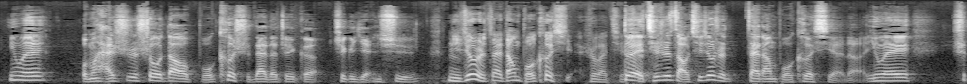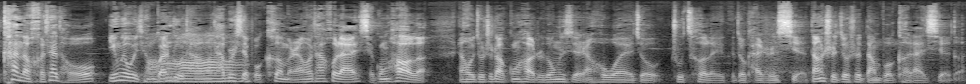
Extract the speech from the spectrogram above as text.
因为我们还是受到博客时代的这个这个延续。你就是在当博客写是吧？其实对，其实早期就是在当博客写的，因为是看到何菜头，因为我以前关注他嘛，哦他不是写博客嘛，然后他后来写公号了，然后我就知道公号这东西，然后我也就注册了一个，就开始写，当时就是当博客来写的，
